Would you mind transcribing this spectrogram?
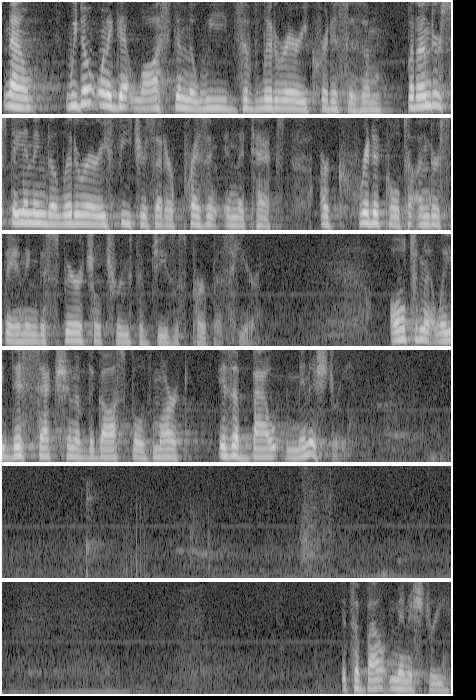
Now, we don't want to get lost in the weeds of literary criticism, but understanding the literary features that are present in the text are critical to understanding the spiritual truth of Jesus' purpose here. Ultimately, this section of the Gospel of Mark is about ministry. It's about ministry,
